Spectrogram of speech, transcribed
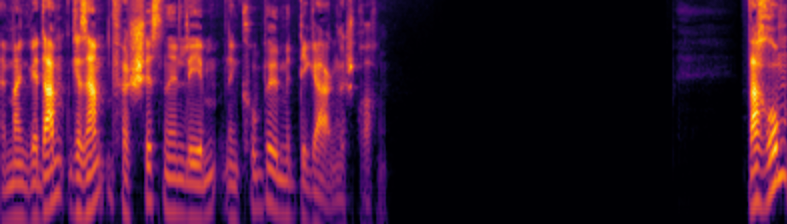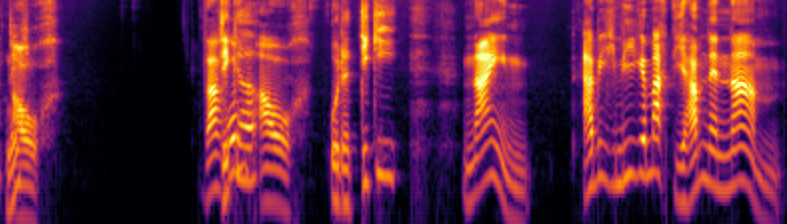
in meinem gesamten verschissenen Leben einen Kumpel mit Digger angesprochen. Warum Nicht? auch? Warum Digger? auch? Oder Diggi. Nein, habe ich nie gemacht. Die haben einen Namen.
